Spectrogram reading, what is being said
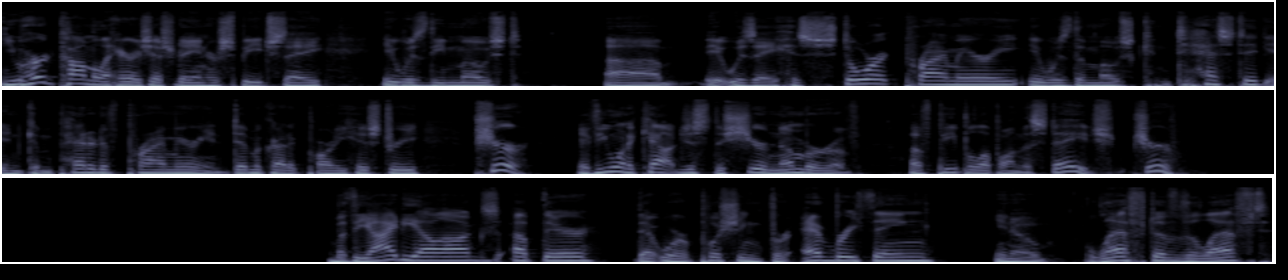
You heard Kamala Harris yesterday in her speech say it was the most, um, it was a historic primary. It was the most contested and competitive primary in Democratic Party history. Sure, if you want to count just the sheer number of of people up on the stage, sure. But the ideologues up there that were pushing for everything, you know, left of the left,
